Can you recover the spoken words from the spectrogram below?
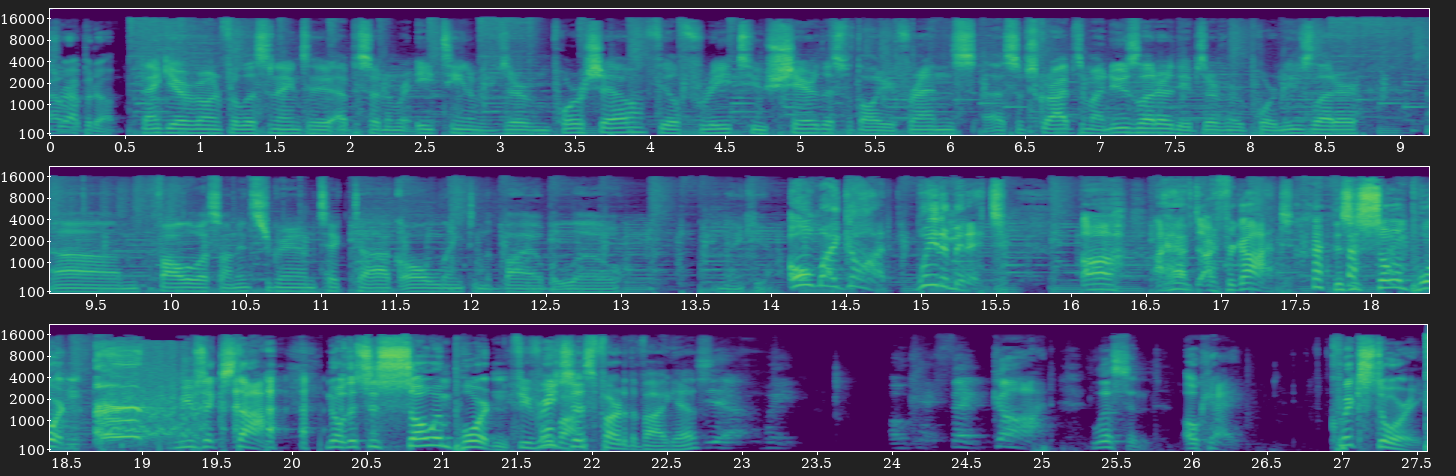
Let's wrap it up. Thank you, everyone, for listening to episode number 18 of Observe and Rapport Show. Feel free to share this with all your friends. Uh, subscribe to my newsletter, the Observe and Rapport newsletter. Um, follow us on Instagram, TikTok, all linked in the bio below. Thank you. Oh my God! Wait a minute. Uh, I have to. I forgot. This is so important. Er, music, stop. No, this is so important. If you've Hold reached on. this part of the podcast, Yeah. Wait. Okay. Thank God. Listen. Okay. Quick story.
